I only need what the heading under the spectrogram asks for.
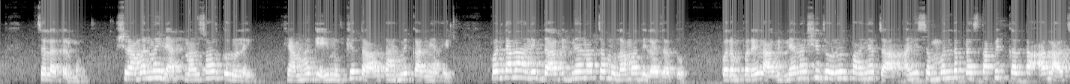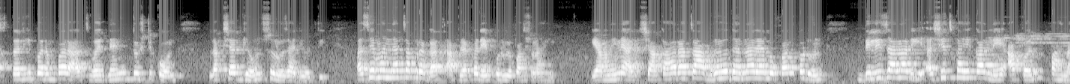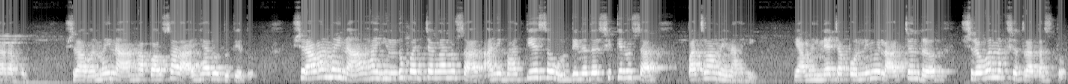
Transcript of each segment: चला तर मग. श्रावण महिन्यात मांसाहार करू नये. ह्यामागे मुख्यतः धार्मिक कारणे आहेत. पण त्याला अनेकदा विज्ञानाचा मुलामा दिला जातो. परंपरेला विज्ञानाशी जोडून पाहण्याचा आणि संबंध प्रस्थापित करता आलाच तर ही परंपराच वैज्ञानिक दृष्टिकोन लक्षात घेऊन सुरू झाली होती. असे म्हणण्याचा प्रघात आपल्याकडे पूर्वीपासून आहे. या महिन्यात शाकाहाराचा आग्रह धरणाऱ्या लोकांकडून दिली जाणारी अशीच काही कारणे आपण पाहणार आहोत. श्रावण महिना हा पावसाळा ह्या ऋतूत येतो. श्रावण महिना हा हिंदू पंचांगानुसार आणि भारतीय सौर दिनदर्शिकेनुसार पाचवा महिना आहे. या महिन्याच्या पौर्णिमेला चंद्र श्रवण नक्षत्रात असतो.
